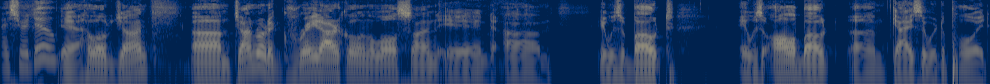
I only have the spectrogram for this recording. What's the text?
I sure do. Yeah, hello to John. Um, John wrote a great article in the Lowell Sun, and um, it was about it was all about um, guys that were deployed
